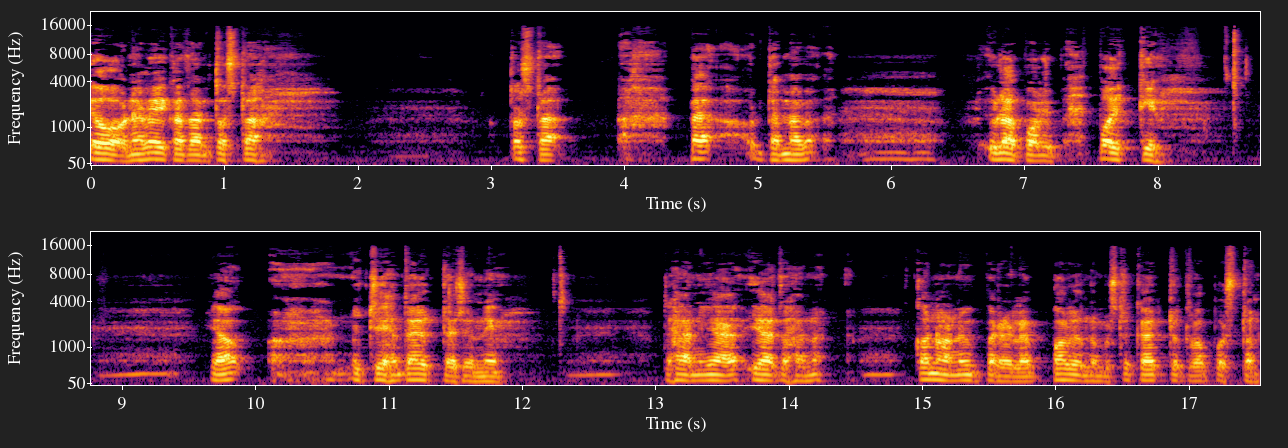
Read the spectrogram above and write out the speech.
Joo, ne leikataan tuosta tosta, tämä yläpuoli poikki. Ja nyt siihen täyttäisen, niin tähän jää, jää tähän kanan ympärille paljon tämmöistä käyttökelpoista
